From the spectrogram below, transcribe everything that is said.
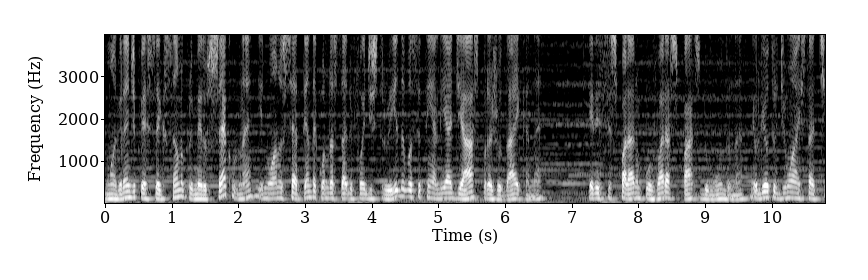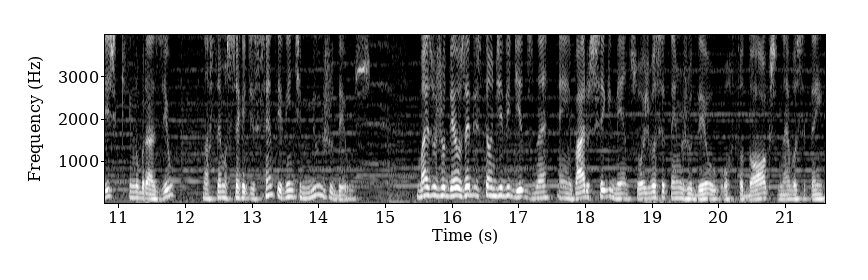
uma grande perseguição no primeiro século, né? E no ano 70, quando a cidade foi destruída, você tem ali a diáspora judaica, né? Eles se espalharam por várias partes do mundo, né? Eu li outro dia uma estatística que no Brasil nós temos cerca de 120 mil judeus. Mas os judeus eles estão divididos, né, em vários segmentos. Hoje você tem o judeu ortodoxo, né? Você tem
